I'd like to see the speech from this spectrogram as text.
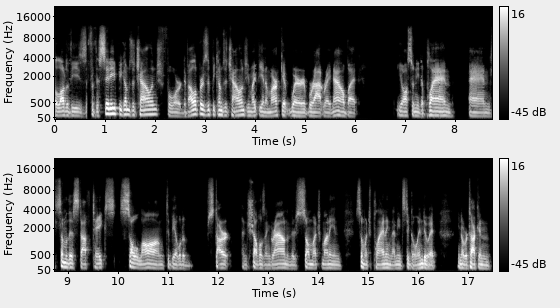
a lot of these for the city becomes a challenge for developers it becomes a challenge you might be in a market where we're at right now but you also need to plan and some of this stuff takes so long to be able to start and shovels and ground and there's so much money and so much planning that needs to go into it you know we're talking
